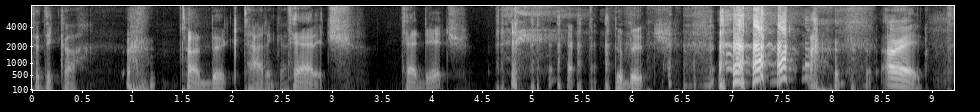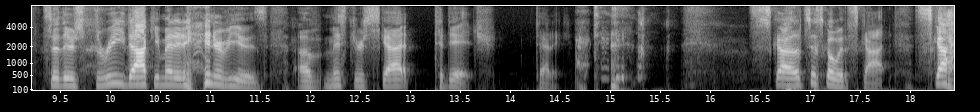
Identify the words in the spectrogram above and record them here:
Tadika. Tad Dick. Tadica. Tadich. Tadich. The bitch. All right. So there's three documented interviews of Mr. Scott Tadich. Tadic. Scott, let's just go with Scott. Scott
